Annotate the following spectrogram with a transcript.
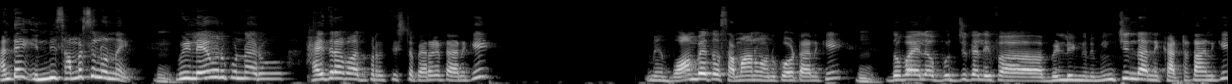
అంటే ఇన్ని సమస్యలు ఉన్నాయి. వీళ్ళు ఏమనుకున్నారు? హైదరాబాద్ ప్రతిష్ట పెరగటానికి మేము బాంబేతో సమానం అనుకోవటానికి దుబాయ్లో బుర్జ్ ఖలీఫా బిల్డింగ్ని మించిన దాన్ని కట్టడానికి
